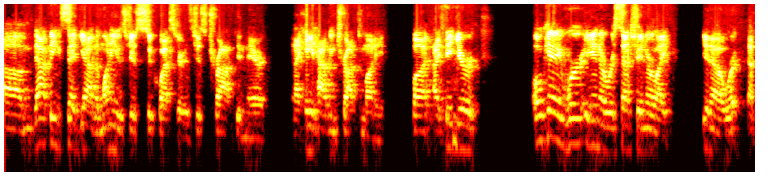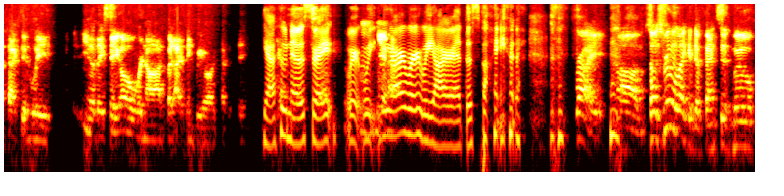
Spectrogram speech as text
Um, that being said, yeah, the money is just sequestered. It's just trapped in there. And I hate having trapped money. But I think you're okay, we're in a recession or like, you know, we're effectively, you know, they say, oh, we're not, but I think we are type of thing. yeah who Yeah, knows so- right We're, we, we are where we are at this point Right. Um, so it's really like a defensive move.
